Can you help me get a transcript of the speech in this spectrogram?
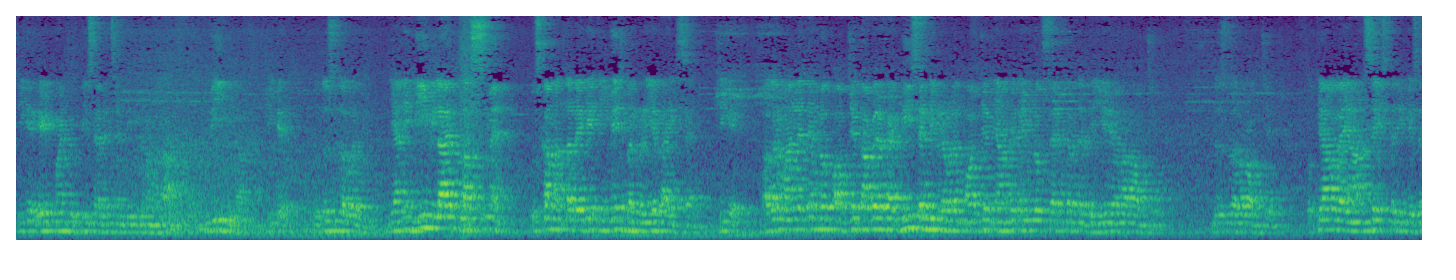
ठीक है? Eight point fifty seven centimetre हमारा बी मिला। ठीक है? तो दिस इज़ अवर यानी बी मिला है प्लस में। उसका मतलब है कि इमेज बन रही है राइट साइड ठीक है? अगर मान लेते हैं हम लोग ऑब्जेक्ट कहाँ पे रखा है? 20 सेंटीमीटर मतलब ऑब्जेक्ट यहाँ पे कहीं हम लोग सेट कर देते हैं, ये हमारा object this is our object तो क्या होगा यहाँ से इस तरीके से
